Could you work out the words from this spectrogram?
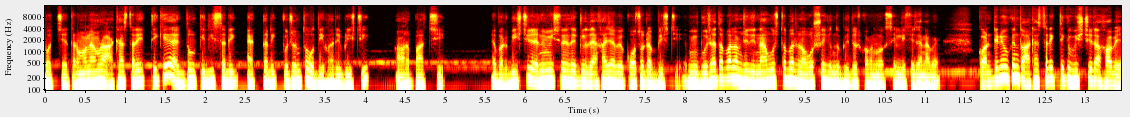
হচ্ছে। তার মানে আমরা আঠাশ তারিখ থেকে একদম তিরিশ তারিখ, এক তারিখ পর্যন্ত অতি ভারী বৃষ্টি আমরা পাচ্ছি। এবার বৃষ্টির অ্যানিমেশনে দেখলে দেখা যাবে কতটা বৃষ্টি। আমি বুঝাতে পারলাম, যদি না বুঝতে পারেন অবশ্যই কিন্তু ভিডিওর কমেন্ট বক্সে লিখে জানাবেন। কন্টিনিউ কিন্তু আঠাশ তারিখ থেকে বৃষ্টিটা হবে।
